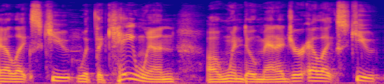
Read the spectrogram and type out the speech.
LXQt with the KWin uh, window manager. LXQt,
